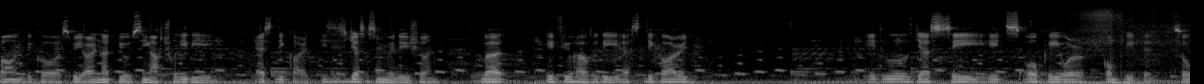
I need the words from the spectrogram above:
found because we are not using actually the SD card. This is just a simulation. But if you have the SD card it will just say it's okay or completed. So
